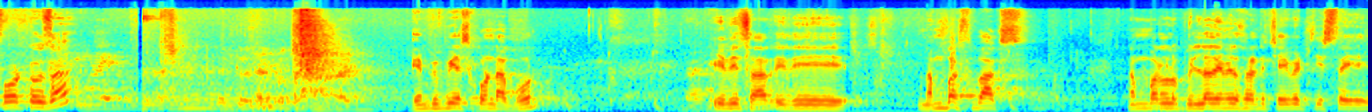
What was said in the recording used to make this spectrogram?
ఫోర్ టూ జా ఎంపీపీఎస్ కొండాపూర్. ఇది సార్ ఇది నంబర్స్ బాక్స్. నంబర్లు పిల్లలు ఏం చేస్తారంటే చేపెట్టి తీస్తే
